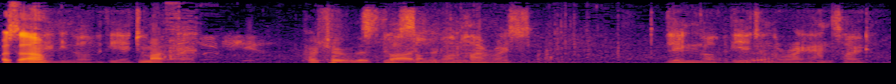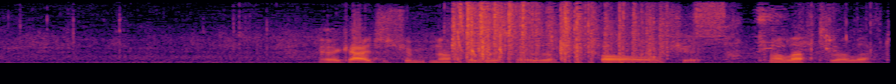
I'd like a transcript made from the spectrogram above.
What's that? Leaning over the edge on the right. Push over this Still side. someone on high rise. Leaning over the edge on the right hand side. Yeah, a guy just jumping off over this side. Oh shit. To my left, to my left.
